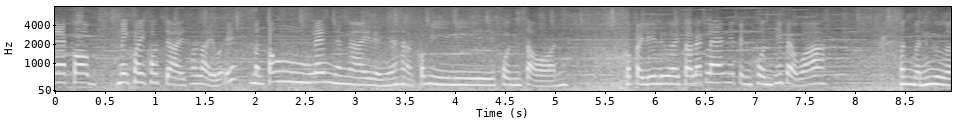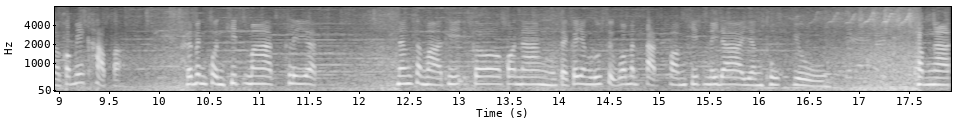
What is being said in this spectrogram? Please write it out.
แรกๆก็ไม่ค่อยเข้าใจเท่าไหร่ว่าเอ๊ะมันต้องเล่นยังไงอะไรเงี้ยค่ะก็มีมีคนสอนก็ไปเรื่อยๆ ตอนแรกๆนี่เป็นคนที่แบบว่า มันเหมือนเหงื่อก็ไม่ขับอะ แล้วเป็นคนคิดมากเครียด นั่งสมาธิก็ก็นั่ง แต่ก็ยังรู้สึกว่ามันตัดความคิดไม่ได้ยังทุกข์อยู่ทำงาน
